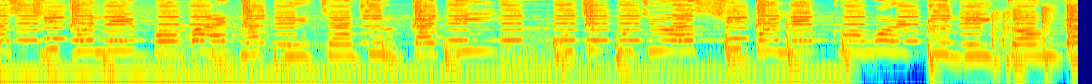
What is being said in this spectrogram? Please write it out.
আসছি বলে বোবা ঢাকে চাদুর কাঠি। পুজো পুজো আসছি বলে কোমর টুলি গঙ্গা।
